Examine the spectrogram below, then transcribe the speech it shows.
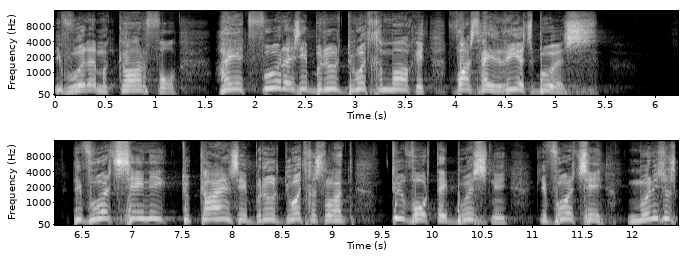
die woorde mekaar vol. Hy het voor hy sy broer doodgemaak het, was hy reeds boos. Die woord sê nie toe Kain sy broer doodgeslaan het, toe word hy boos nie. Die woord sê moenie soos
